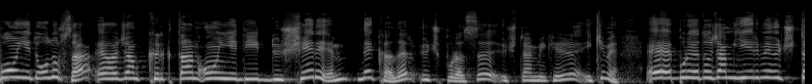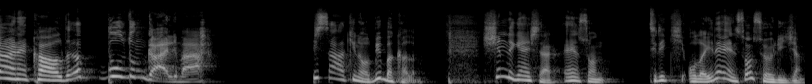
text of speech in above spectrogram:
bu 17 olursa e hocam 40'tan 17'yi düşerim. Ne kalır? 3 burası. 3'ten bir kere 2 mi? E buraya da hocam 23 tane kaldı. E, Buldum galiba. Bir sakin ol bir bakalım. Şimdi gençler en son trik olayını en son söyleyeceğim.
